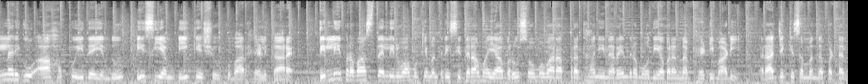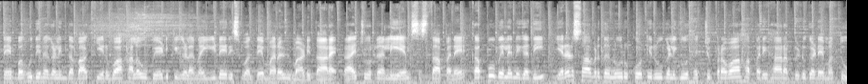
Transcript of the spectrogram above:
ಎಲ್ಲರಿಗೂ ಆ ಹಕ್ಕು ಇದೆ ಎಂದು ಡಿಸಿಎಂ ಡಿಕೆ ಶಿವಕುಮಾರ್ ಹೇಳಿದ್ದಾರೆ. ದಿಲ್ಲಿ ಪ್ರವಾಸದಲ್ಲಿರುವ ಮುಖ್ಯಮಂತ್ರಿ ಸಿದ್ದರಾಮಯ್ಯ ಅವರು ಸೋಮವಾರ ಪ್ರಧಾನಿ ನರೇಂದ್ರ ಮೋದಿ ಅವರನ್ನು ಭೇಟಿ ಮಾಡಿ, ರಾಜ್ಯಕ್ಕೆ ಸಂಬಂಧಪಟ್ಟಂತೆ ಬಹುದಿನಗಳಿಂದ ಬಾಕಿ ಇರುವ ಹಲವು ಬೇಡಿಕೆಗಳನ್ನು ಈಡೇರಿಸುವಂತೆ ಮನವಿ ಮಾಡಿದ್ದಾರೆ. ರಾಯಚೂರಿನಲ್ಲಿ ಏಮ್ಸ್ ಸ್ಥಾಪನೆ, ಕಬ್ಬು ಬೆಲೆ ನಿಗದಿ, ಎರಡು ಸಾವಿರದ ನೂರು ಕೋಟಿ ರುಗಳಿಗೂ ಹೆಚ್ಚು ಪ್ರವಾಹ ಪರಿಹಾರ ಬಿಡುಗಡೆ ಮತ್ತು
